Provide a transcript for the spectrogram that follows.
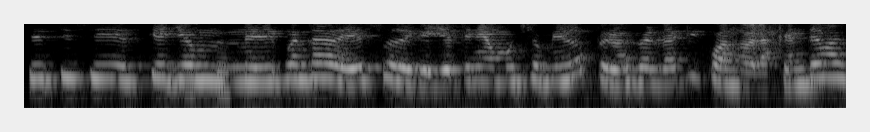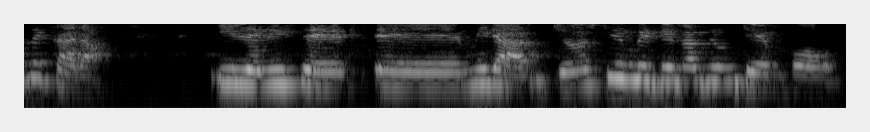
Sí, sí, sí, es que yo me di cuenta de eso, de que yo tenía mucho miedo, pero es verdad que cuando la gente vas de cara y le dices, eh, mira, yo estoy invirtiendo hace un tiempo,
